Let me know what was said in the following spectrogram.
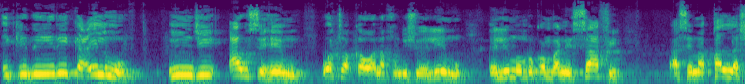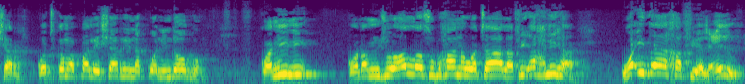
ikidhihirika ilmu mji au sehemu watu wakawa wanafundishwa elimu. Elimu ambayo kwamba ni safi. Asema qalla shar watu kama pale shari inakuwa ni ndogo. Kwa nini? Wanamjua Allah subhanahu wa ta'ala fi ahliha. Wa idha khafiya al-ilm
